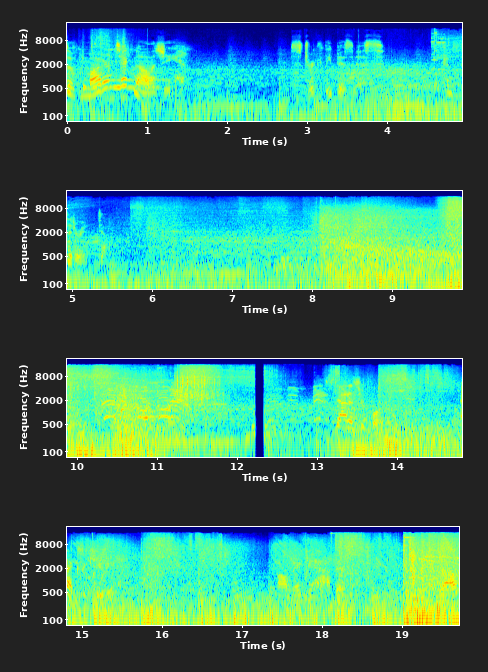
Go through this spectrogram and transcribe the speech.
Wonders of modern technology. Strictly business. Consider it done. Status report. Executing. I'll make it happen. Loud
